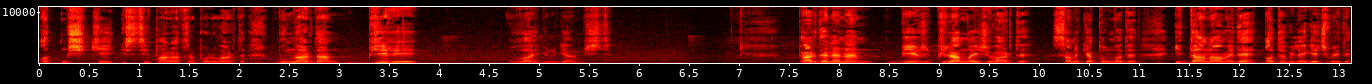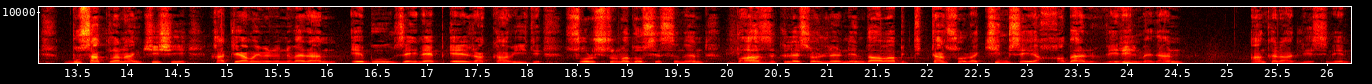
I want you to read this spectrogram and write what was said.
62 istihbarat raporu vardı. Bunlardan biri olay günü gelmişti. Perdelenen bir planlayıcı vardı. Sanık yapılmadı. İddianamede adı bile geçmedi. Bu saklanan kişi katliam emrini veren Ebu Zeynep El Rakkavi'ydi. Soruşturma dosyasının bazı klasörlerinin dava bittikten sonra kimseye haber verilmeden Ankara Adliyesi'nin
